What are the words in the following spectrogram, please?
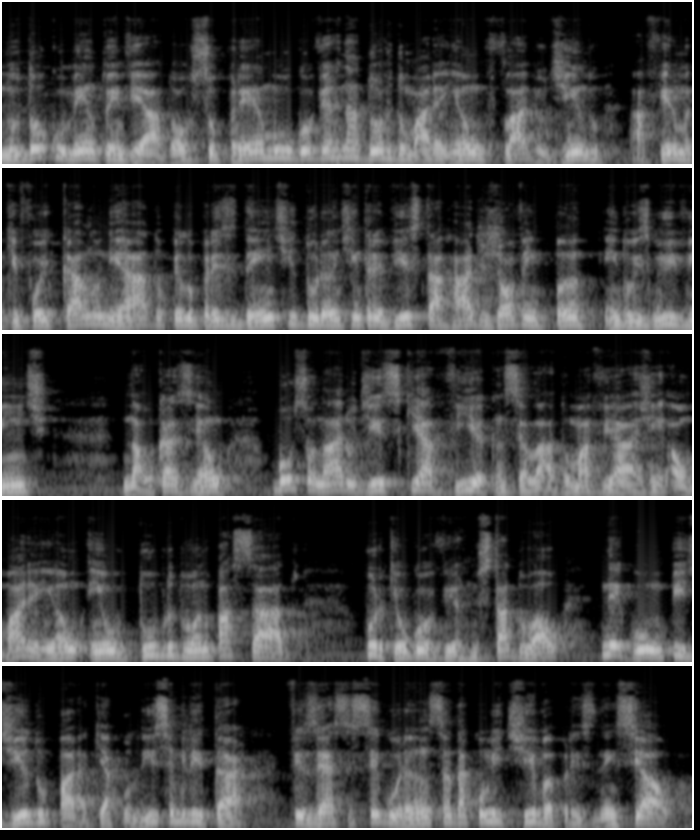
No documento enviado ao Supremo, o governador do Maranhão, Flávio Dino, afirma que foi caluniado pelo presidente durante entrevista à Rádio Jovem Pan em 2020. Na ocasião, Bolsonaro disse que havia cancelado uma viagem ao Maranhão em outubro do ano passado, porque o governo estadual negou um pedido para que a Polícia Militar fizesse segurança da comitiva presidencial.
